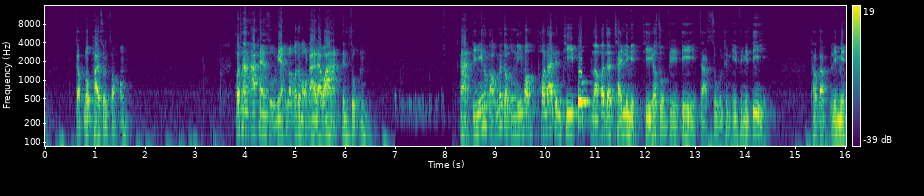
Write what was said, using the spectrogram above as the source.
2 กับลบ pi ส่วน 2 เพราะฉะนั้น arc tan 0เนี่ยเราก็จะบอกได้แล้วว่าเป็น0 อะทีนี้คำตอบก็ไม่จบตรงนี้พอพอได้เป็น t ปุ๊บ เราก็จะใช้ลิมิต t เข้าสู่ infinity จาก 0 ถึง infinity เท่ากับลิมิต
